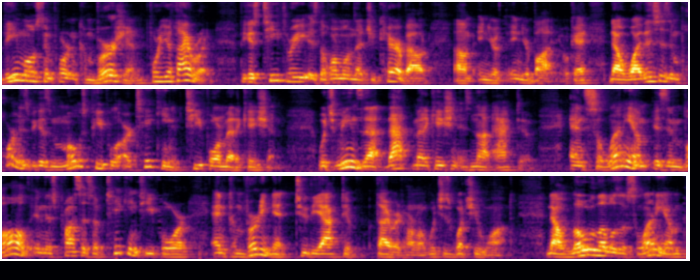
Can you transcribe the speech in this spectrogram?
the most important conversion for your thyroid because T3 is the hormone that you care about um, in your in your body. Okay. Now, why this is important is because most people are taking T4 medication which means that that medication is not active. And selenium is involved in this process of taking T4 and converting it to the active thyroid hormone, which is what you want. Now, low levels of selenium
